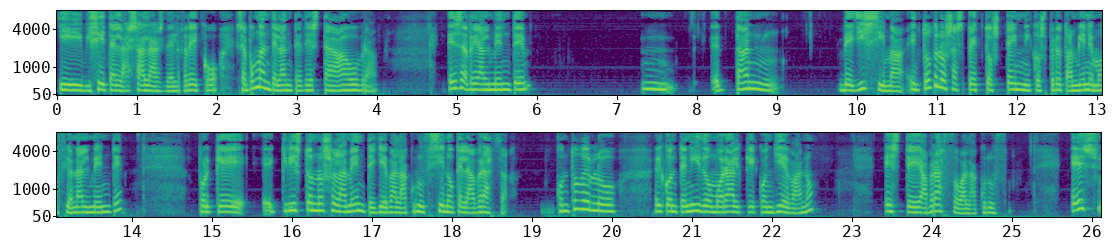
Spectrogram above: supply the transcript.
y visiten las salas del Greco, se pongan delante de esta obra es realmente mm, eh, tan bellísima en todos los aspectos técnicos, pero también emocionalmente, porque eh, Cristo no solamente lleva la cruz, sino que la abraza, con todo lo, el contenido moral que conlleva, ¿no? este abrazo a la cruz. Es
